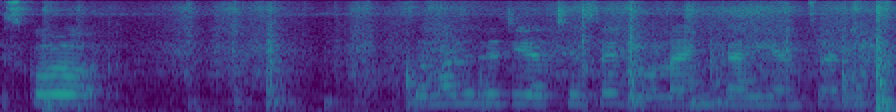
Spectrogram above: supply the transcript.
इसको समझ लीजिए अच्छे से, दो लाइन का ही आंसर है।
